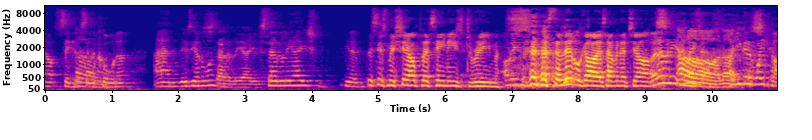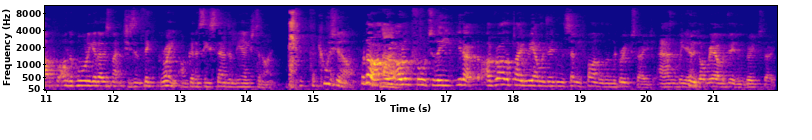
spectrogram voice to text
out seen us in the corner. And who's the other one? Standard Liège. Standard Liège. You know, This is Michel Platini's dream. I mean. it's the little guys having a I chance. mean, how many, how many- Oh, no. Are you going to wake up on the morning of those matches and think, great, I'm going to see Standard Liège tonight? of course you're not. Well, no, I, I look forward to the. You know, I'd rather play Real Madrid in the semi-final than the group stage, and we could have got Real Madrid in the group stage.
